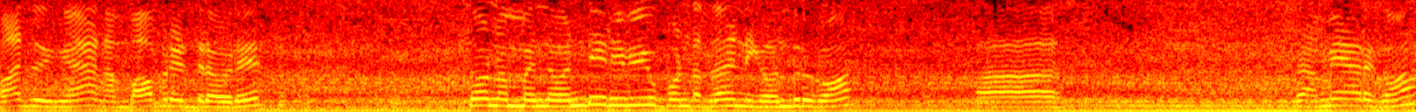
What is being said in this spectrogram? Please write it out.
பார்த்துக்குங்க நம்ம ஆப்ரேட்டர் அவர். ஸோ நம்ம இந்த வண்டி ரிவ்யூ பண்ணுறது தான் இன்றைக்கி வந்திருக்கோம். Uh, செம்மையாக செமையாக இருக்கும்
